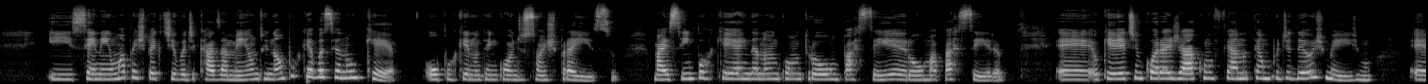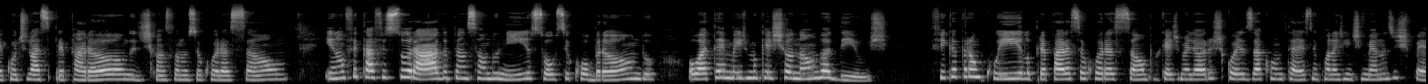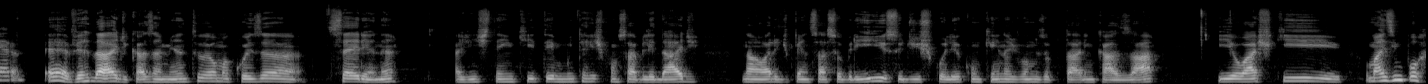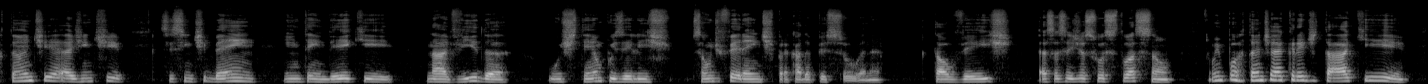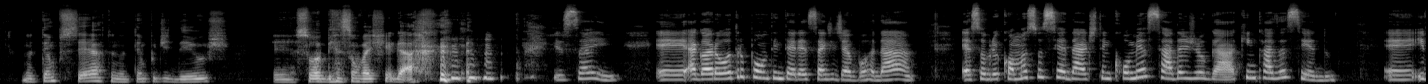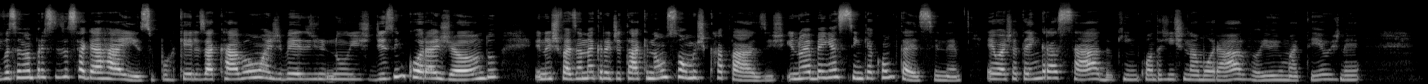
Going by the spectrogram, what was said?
e sem nenhuma perspectiva de casamento, e não porque você não quer ou porque não tem condições para isso, mas sim porque ainda não encontrou um parceiro ou uma parceira. É, eu queria te encorajar a confiar no tempo de Deus mesmo. É, continuar se preparando, descansando no seu coração e não ficar fissurado pensando nisso ou se cobrando ou até mesmo questionando a Deus. Fica tranquilo, prepara seu coração, porque as melhores coisas acontecem quando a gente menos espera. É verdade, casamento é uma coisa séria, né? A gente tem que ter muita responsabilidade na hora de pensar sobre isso, de escolher com quem nós vamos optar em casar. E eu acho que o mais importante é a gente se sentir bem e entender que na vida os tempos eles são diferentes para cada pessoa, né? Talvez essa seja a sua situação. O importante é acreditar que no tempo certo, no tempo de Deus, é, sua bênção vai chegar. Isso aí. É, agora, outro ponto interessante de abordar é sobre como a sociedade tem começado a julgar quem casa cedo. É, e você não precisa se agarrar a isso, porque eles acabam, às vezes, nos desencorajando e nos fazendo acreditar que não somos capazes. E não é bem assim que acontece, né? Eu acho até engraçado que enquanto a gente namorava, eu e o Matheus, né?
